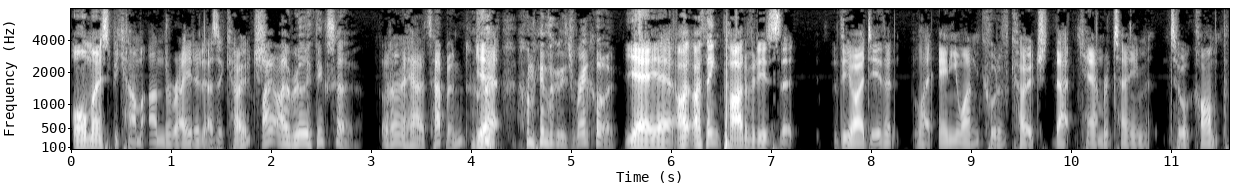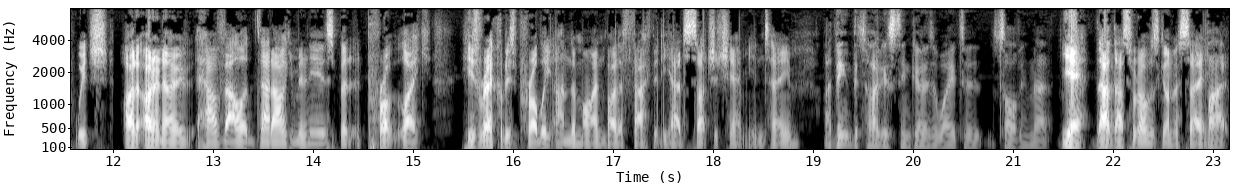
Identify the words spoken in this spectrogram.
almost become underrated as a coach? I, I really think so. I don't know how it's happened. Yeah. I mean, look at his record. Yeah, yeah. I, I think part of it is that the idea that like anyone could have coached that Canberra team to a comp, which I, I don't know how valid that argument is, but pro- like his record is probably undermined by the fact that he had such a champion team. I think the Tigers thing goes away to solving that. Yeah, that, that's what I was going to say. But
